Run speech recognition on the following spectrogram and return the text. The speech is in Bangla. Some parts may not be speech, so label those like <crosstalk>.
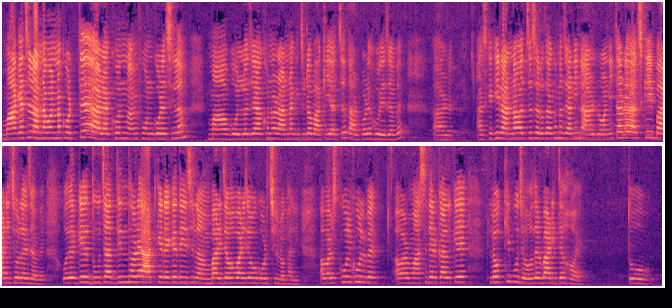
মা গেছে রান্না বান্না করতে, আর এখন আমি ফোন করেছিলাম। মা বলল যে এখনও রান্না কিছুটা বাকি আছে, তারপরে হয়ে যাবে। আর আজকে কি রান্না হচ্ছে সেটা তো এখনও জানি না। আর রনিতারা আজকেই বাড়ি চলে যাবে। ওদেরকে দু চার দিন ধরে আটকে রেখে দিয়েছিলাম। বাড়ি যাব বাড়ি যাব করছিল খালি। আবার স্কুল খুলবে। আবার মাসিদের কালকে লক্ষ্মী পুজো ওদের বাড়িতে হয়। তো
